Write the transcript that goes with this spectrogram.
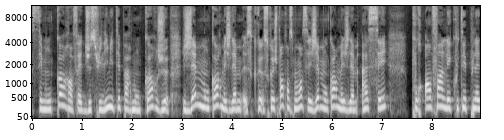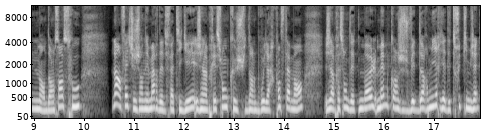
c'est mon corps en fait. Je suis limitée par mon corps. Je j'aime mon corps mais je l'aime ce que ce que je pense en ce moment c'est j'aime mon corps mais je l'aime assez pour enfin l'écouter pleinement. Dans le sens où Là, en fait, j'en ai marre d'être fatiguée. J'ai l'impression que je suis dans le brouillard constamment. J'ai l'impression d'être molle. Même quand je vais dormir, il y a des trucs qui me gênent.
